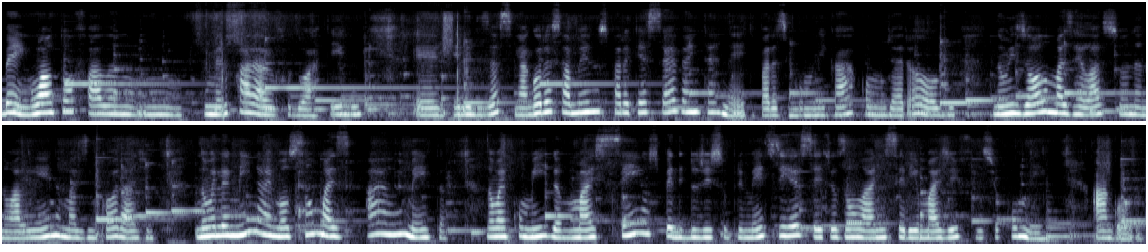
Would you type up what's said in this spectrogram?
Bem, o autor fala no, no primeiro parágrafo do artigo, é, ele diz assim: Agora sabemos para que serve a internet, para se comunicar, como já era óbvio, não isola, mas relaciona, não aliena, mas encoraja, não elimina a emoção, mas a alimenta, não é comida, mas sem os pedidos de suprimentos e receitas online seria mais difícil comer. Agora,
